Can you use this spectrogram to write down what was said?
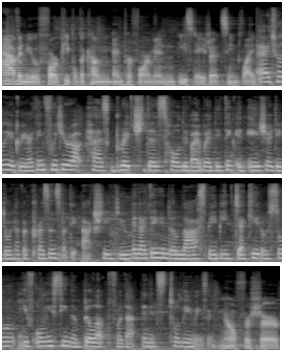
avenue for people to come and perform in East Asia, it seemed like. I totally agree. I think Fuji Rock has bridged this whole divide where they think in Asia they don't have a presence, but they actually do. And I think in the last maybe decade or so, you've only seen a build up for that. And it's totally amazing. No, for sure.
